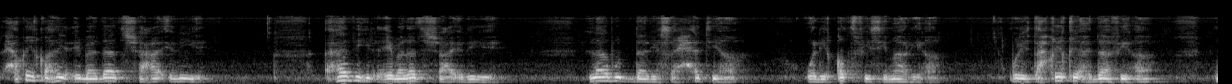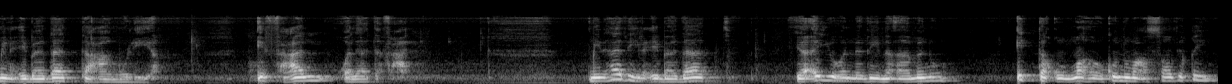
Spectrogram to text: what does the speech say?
الحقيقة هي عبادات شعائرية. هذه العبادات الشعائرية لا بد لصحتها ولقطف ثمارها ولتحقيق أهدافها من عبادات تعاملية. افعل ولا تفعل. من هذه العبادات يا أيها الذين آمنوا اتقوا الله وكونوا مع الصادقين.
